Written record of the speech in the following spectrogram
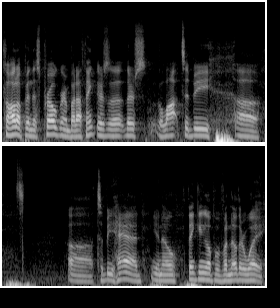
caught up in this program. But I think there's a there's a lot to be uh, uh, to be had. You know, thinking up of another way.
